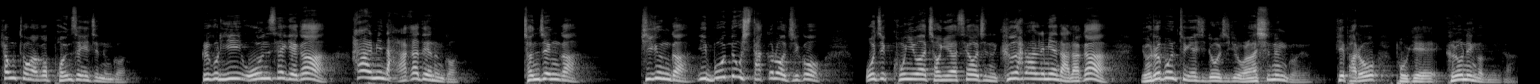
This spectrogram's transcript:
형통하고 번성해지는 것 그리고 이 온 세계가 하나님의 나라가 되는 것 전쟁과 기근과 이 모든 것이 다 끊어지고 오직 공의와 정의가 세워지는 그 하나님의 나라가 여러분 통해서 이루어지기를 원하시는 거예요. 그게 바로 복의 근원인 겁니다.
